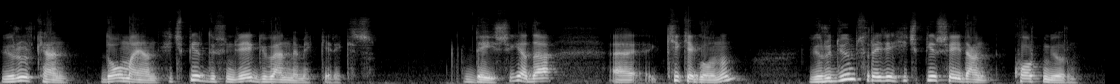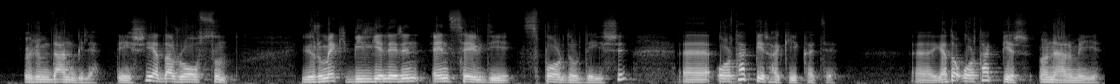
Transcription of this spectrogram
yürürken doğmayan hiçbir düşünceye güvenmemek gerekir. Deyişi ya da e, Kierkegaard'un yürüdüğüm sürece hiçbir şeyden korkmuyorum, ölümden bile deyişi ya da Rawls'un yürümek bilgelerin en sevdiği spordur deyişi e, ortak bir hakikati e, ya da ortak bir önermeyi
